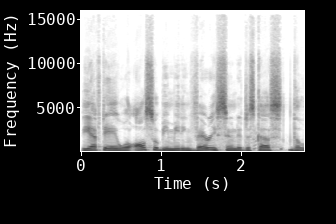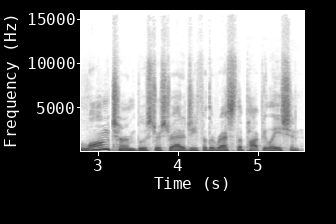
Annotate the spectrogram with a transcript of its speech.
The FDA will also be meeting very soon to discuss the long term booster strategy for the rest of the population.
